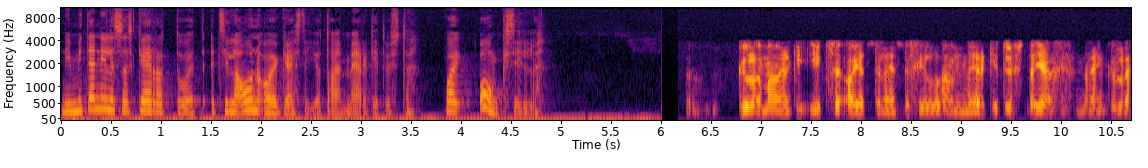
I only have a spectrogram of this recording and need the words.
niin miten niille saisi kerrottua, että, että sillä on oikeasti jotain merkitystä? Vai onko sillä? Kyllä mä ainakin itse ajattelen, että sillä on merkitystä ja näin kyllä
